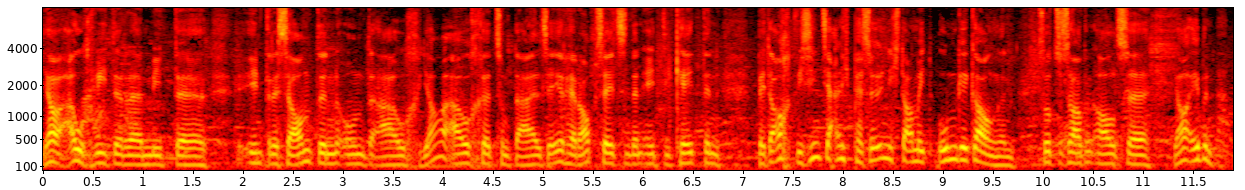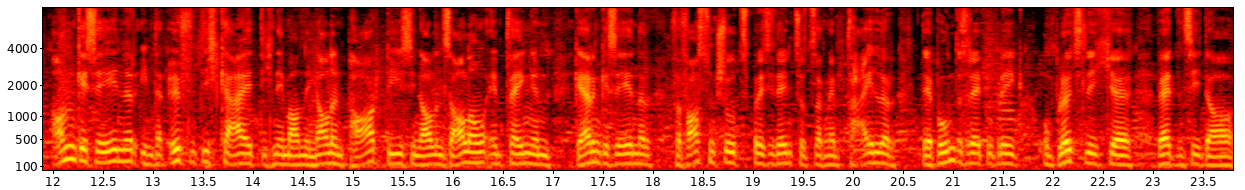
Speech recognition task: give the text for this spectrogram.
ja auch wieder äh, mit äh, interessanten und auch ja auch äh, zum Teil sehr herabsetzenden Etiketten bedacht. Wie sind Sie eigentlich persönlich damit umgegangen, sozusagen als äh, ja, eben angesehener in der Öffentlichkeit, ich nehme an in allen Partys, in allen Salonempfängen, gern gesehener Verfassungsschutzpräsident, sozusagen ein Pfeiler der Bundesrepublik und plötzlich äh, werden Sie da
